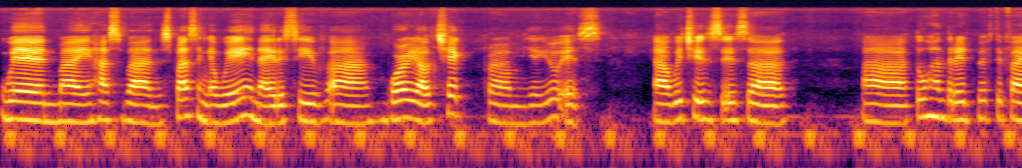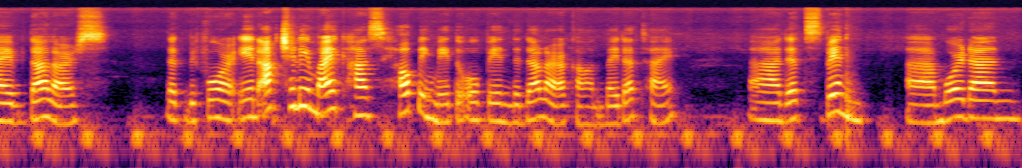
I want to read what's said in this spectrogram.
when my husband is passing away and I receive a burial check from the US uh, which is is uh, uh, $255 that before. And actually Mike has helping me to open the dollar account by that time. Uh, that's been uh, more than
